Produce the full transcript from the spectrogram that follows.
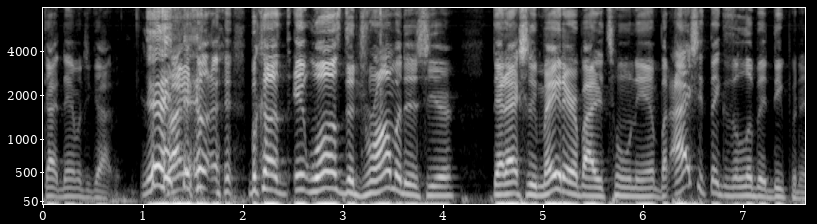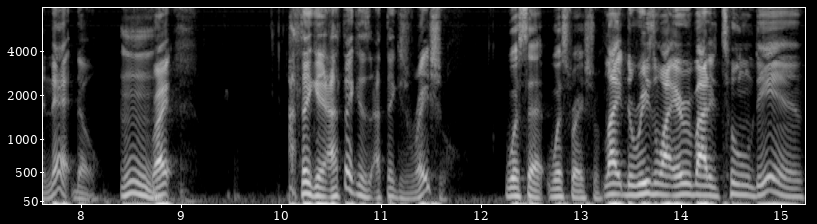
God damn it, you got me. Yeah. Right? because it was the drama this year that actually made everybody tune in. But I actually think it's a little bit deeper than that though. Mm. Right? I think it, I think it's I think it's racial. What's that? What's racial? Like the reason why everybody tuned in.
